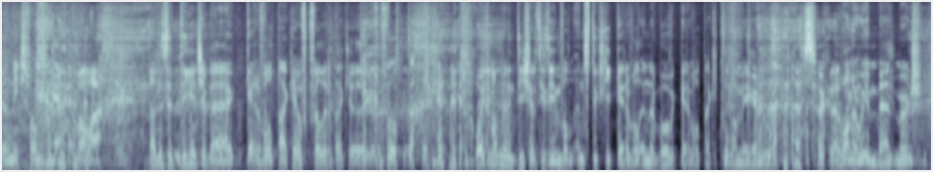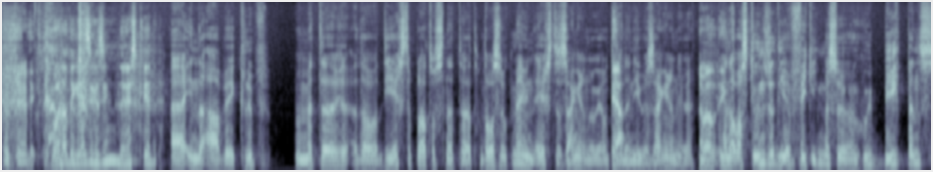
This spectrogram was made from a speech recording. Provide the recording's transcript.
Daar niks van. voilà. Dat is het dingetje bij kerveltak hè, of kvellertak. eh. Ooit iemand met een t-shirt gezien van een stukje kervel en daarboven kerveltak. Ik vond dat mega goed. Zo grappig. One away in band merch. Oké. Waar had jij ze gezien, de eerste keer? Eh, in de AB Club. Met de, dat, die eerste plaat was net uit. Want dat was ook met hun eerste zanger nog. Hè, want die Ja. hebben een nieuwe zanger nu. Hè. En wel, ik- En dat was toen zo die viking met zo'n goed bierpens.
